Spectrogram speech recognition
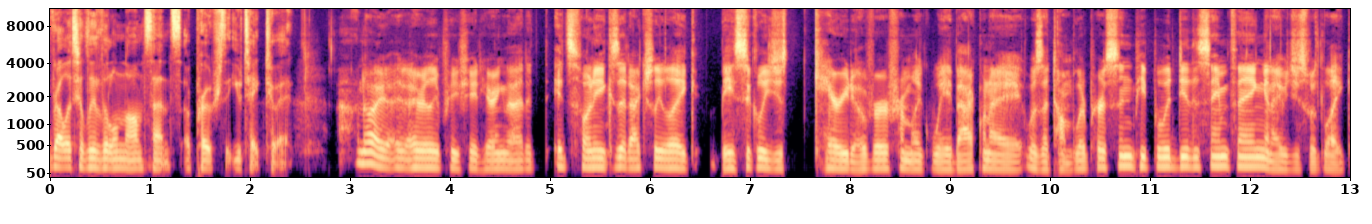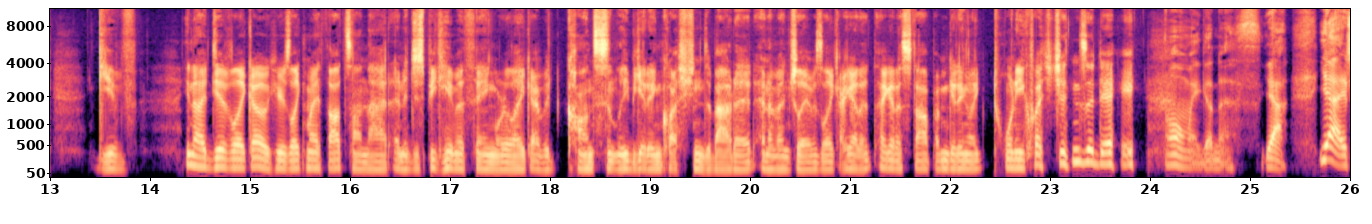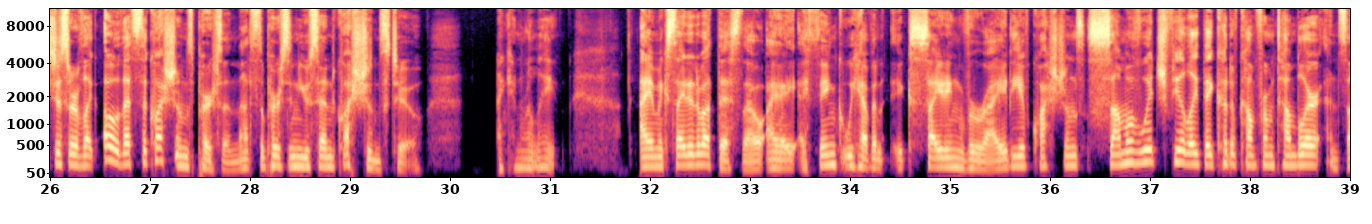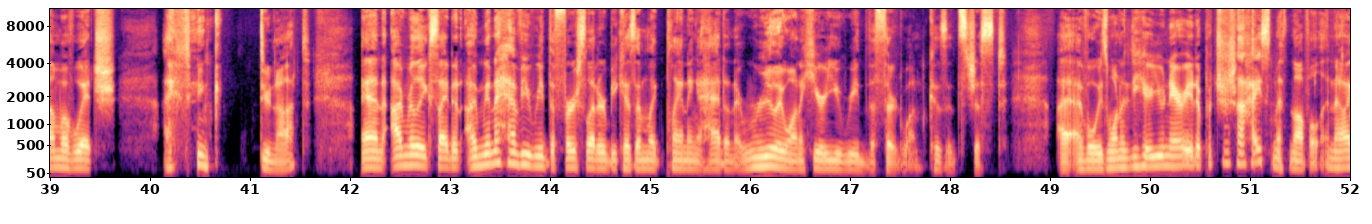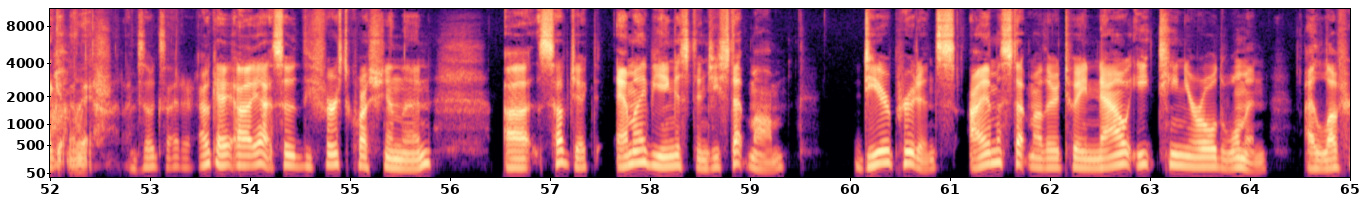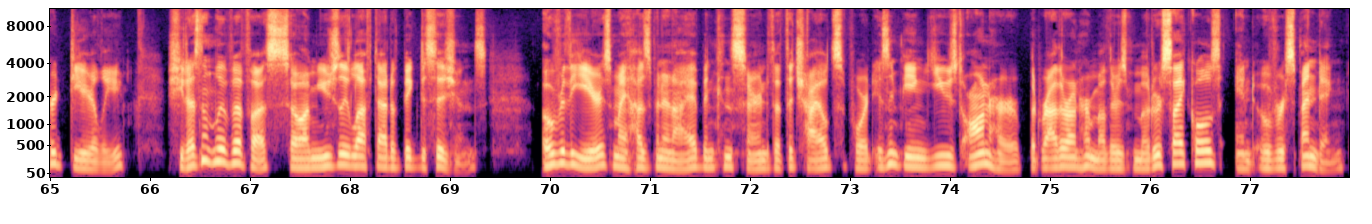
relatively little nonsense approach that you take to it. Uh, no, I, I really appreciate hearing that. It, it's funny because it actually like basically just carried over from like way back when I was a Tumblr person. People would do the same thing, and I just would like give, you know, I'd give like, oh, here's like my thoughts on that, and it just became a thing where like I would constantly be getting questions about it, and eventually I was like, I gotta, I gotta stop. I'm getting like 20 questions a day. Oh my goodness. Yeah. Yeah. It's just sort of like, oh, that's the questions person. That's the person you send questions to. I can relate. I am excited about this, though. I, I think we have an exciting variety of questions, some of which feel like they could have come from Tumblr, and some of which I think do not. And I'm really excited. I'm going to have you read the first letter because I'm like planning ahead and I really want to hear you read the third one because it's just, I, have always wanted to hear you narrate a Patricia Highsmith novel and now I get oh my, my wish. God, I'm so excited. Okay. Uh, yeah. So the first question then uh, subject Am I being a stingy stepmom? Dear Prudence, I am a stepmother to a now 18 year old woman. I love her dearly. She doesn't live with us, so I'm usually left out of big decisions. Over the years, my husband and I have been concerned that the child support isn't being used on her, but rather on her mother's motorcycles and overspending.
